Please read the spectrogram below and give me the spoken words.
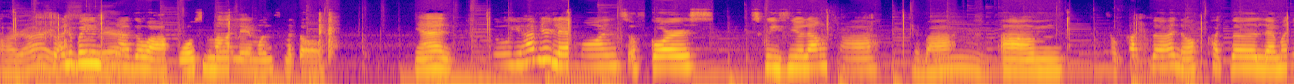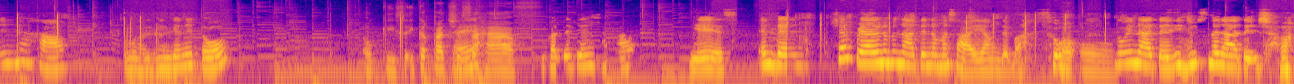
Alright. So, ano ba yung ginagawa ko sa mga lemons na to? Yan. So, you have your lemons, of course, squeeze nyo lang siya, diba? Mm. Um, so, cut the, ano, cut the lemon in half. So, magiging Alright. ganito. Okay, so ikakat siya Okay. sa half. Cut it in half. Yes. And then, syempre, alam naman natin na masayang, diba? So, Oo. gawin natin, i-juice na natin siya.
